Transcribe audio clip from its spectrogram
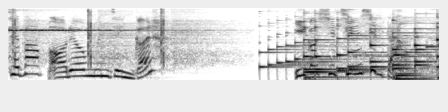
제법 어려운 문제인걸? 이것이 진실이다.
